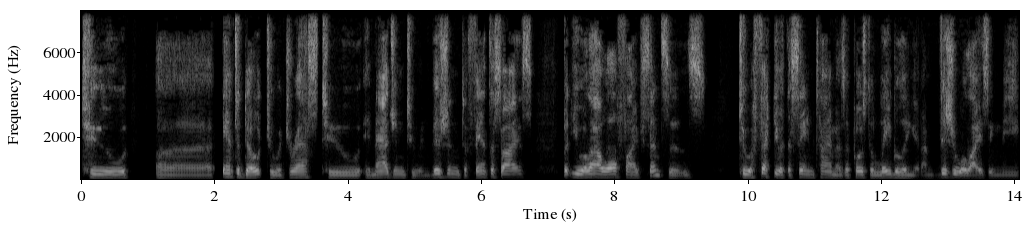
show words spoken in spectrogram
to uh, antidote, to address, to imagine, to envision, to fantasize. But you allow all five senses to affect you at the same time as opposed to labeling it i'm visualizing me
